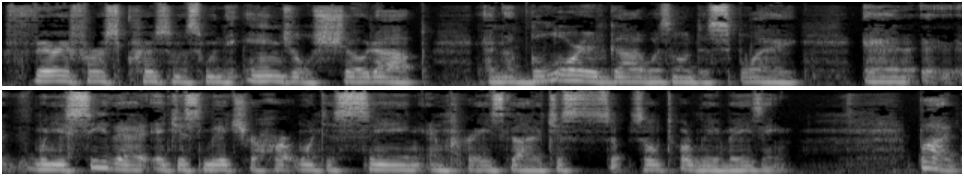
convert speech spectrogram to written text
very first Christmas when the angels showed up and the glory of God was on display. And uh, when you see that, it just makes your heart want to sing and praise God. It's just so, so totally amazing. But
